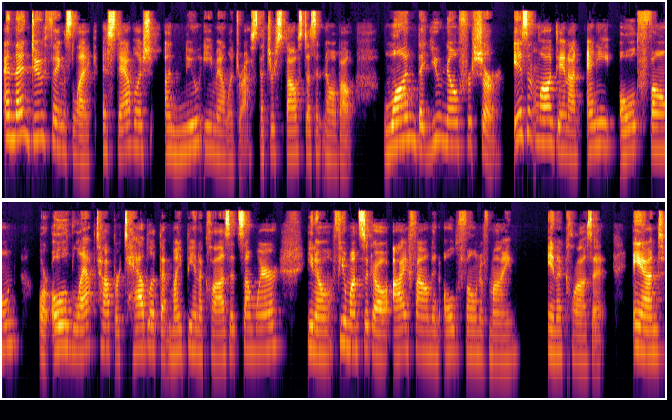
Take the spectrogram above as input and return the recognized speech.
And then do things like establish a new email address that your spouse doesn't know about one that you know for sure isn't logged in on any old phone or old laptop or tablet that might be in a closet somewhere. You know, a few months ago, I found an old phone of mine in a closet. And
